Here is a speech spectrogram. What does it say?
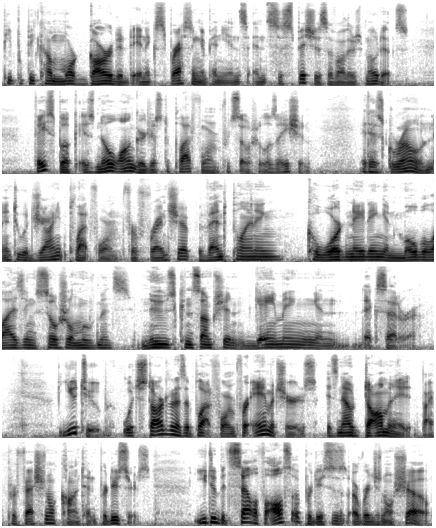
people become more guarded in expressing opinions and suspicious of others' motives. Facebook is no longer just a platform for socialization. It has grown into a giant platform for friendship, event planning, coordinating and mobilizing social movements, news consumption, gaming, and etc. YouTube, which started as a platform for amateurs, is now dominated by professional content producers. YouTube itself also produces original show.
